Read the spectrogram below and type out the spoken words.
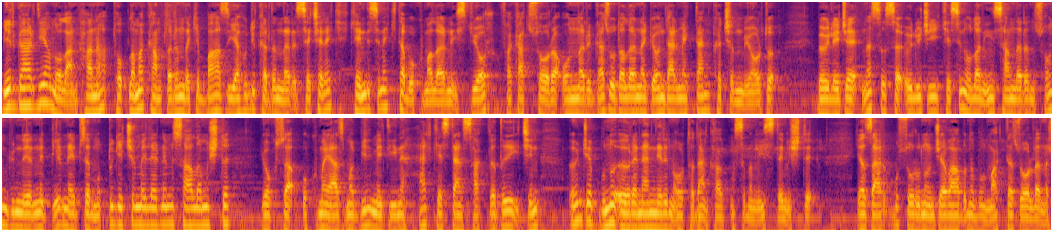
Bir gardiyan olan Hana toplama kamplarındaki bazı Yahudi kadınları seçerek kendisine kitap okumalarını istiyor fakat sonra onları gaz odalarına göndermekten kaçınmıyordu. Böylece nasılsa öleceği kesin olan insanların son günlerini bir nebze mutlu geçirmelerini mi sağlamıştı yoksa okuma yazma bilmediğini herkesten sakladığı için önce bunu öğrenenlerin ortadan kalkmasını mı istemişti? Yazar bu sorunun cevabını bulmakta zorlanır.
